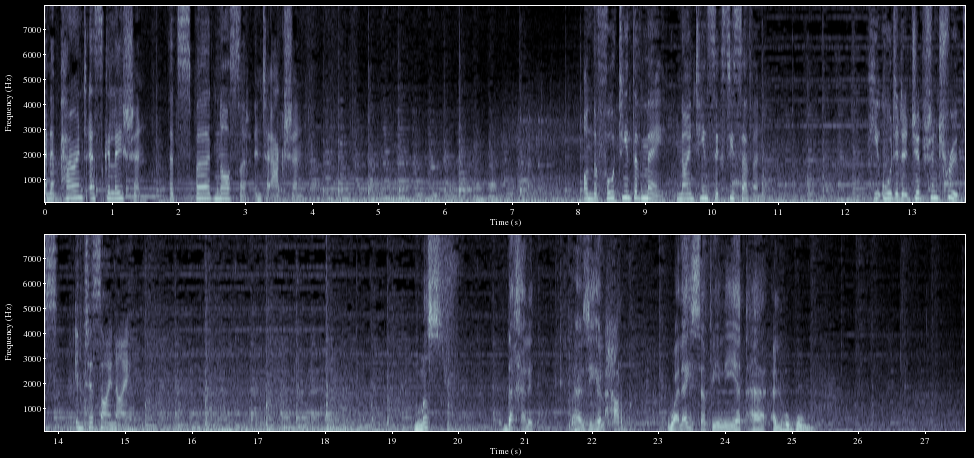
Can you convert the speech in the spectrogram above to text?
An apparent escalation that spurred Nasser into action. On the 14th of May, 1967, he ordered Egyptian troops into Sinai. مصر دخلت هذه الحرب وليس في نيتها الهجوم.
